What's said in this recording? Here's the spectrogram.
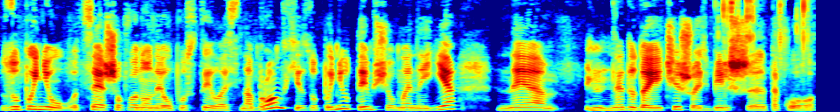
зупиню оце, щоб воно не опустилось на бронхи, зупиню тим, що в мене є, не, не додаючи щось більш е, такого.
